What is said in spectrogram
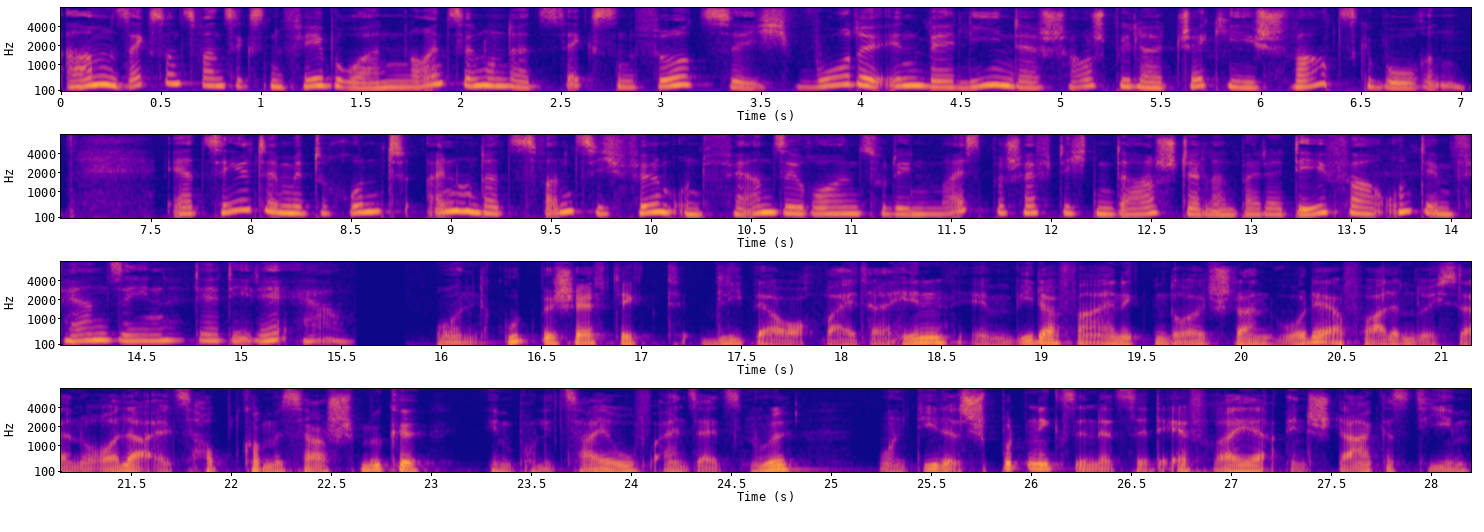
Am 26. Februar 1946 wurde in Berlin der Schauspieler Jackie Schwarz geboren. Er zählte mit rund 120 Film- und Fernsehrollen zu den meistbeschäftigten Darstellern bei der DEFA und dem Fernsehen der DDR. Und gut beschäftigt blieb er auch weiterhin. Im wiedervereinigten Deutschland wurde er vor allem durch seine Rolle als Hauptkommissar Schmücke im Polizeiruf 110 und die des Sputniks in der ZDF-Reihe Ein starkes Team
